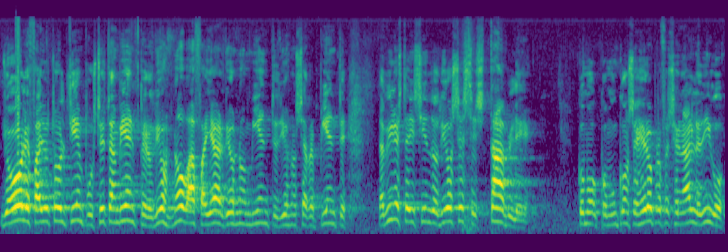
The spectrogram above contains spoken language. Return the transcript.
Yo le fallo todo el tiempo, usted también, pero Dios no va a fallar, Dios no miente, Dios no se arrepiente. La Biblia está diciendo, Dios es estable. Como, como un consejero profesional le digo,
